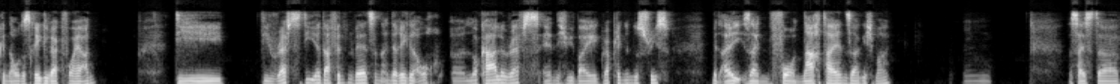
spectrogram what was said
genau das Regelwerk vorher an. Die die Refs, die ihr da finden werdet, sind in der Regel auch äh, lokale Refs, ähnlich wie bei Grappling Industries, mit all seinen Vor- und Nachteilen, sage ich mal. Das heißt, da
